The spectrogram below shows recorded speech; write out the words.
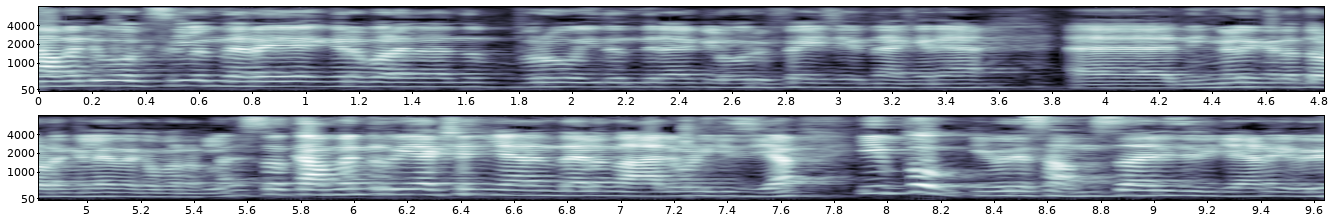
കമന്റ് ബോക്സിൽ നിറയെ ഇങ്ങനെ പറയുന്നുണ്ടായിരുന്നു ബ്രോ ഇതെന്തിനാ ഗ്ലോറിഫൈ ചെയ്യുന്ന അങ്ങനെ നിങ്ങൾ ഇങ്ങനെ തുടങ്ങില്ല എന്നൊക്കെ പറഞ്ഞിട്ടില്ല സോ കമന്റ് റിയാക്ഷൻ ഞാൻ എന്തായാലും നാല് മണിക്ക് ചെയ്യാം. ഇപ്പം ഇവർ സംസാരിച്ചിരിക്കുകയാണ്. ഇവർ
